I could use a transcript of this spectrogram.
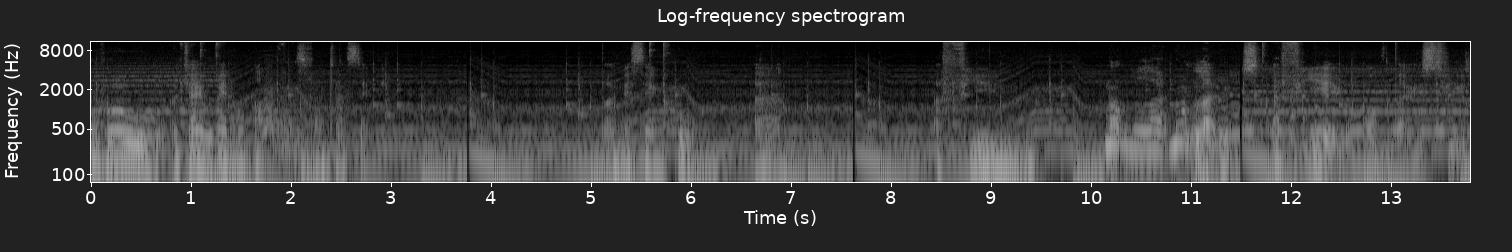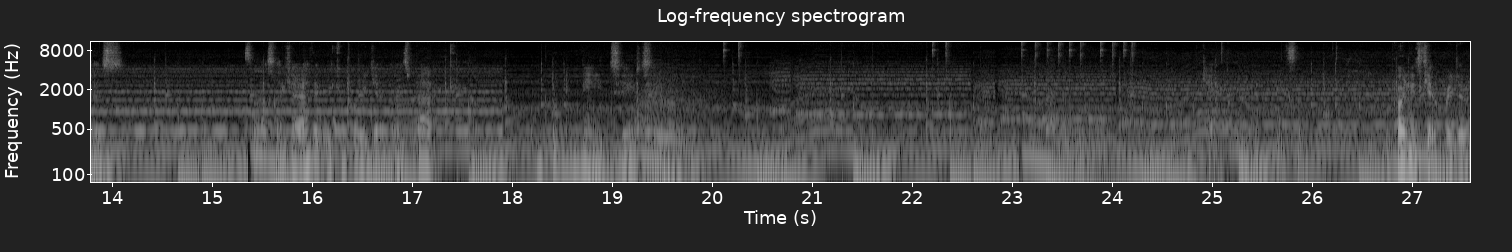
woohoo! Okay, we made a whole path. That's fantastic. But I'm missing uh, a few, not lo- not loads, a few of those fuses. So that's okay. I think we can probably get those back. We probably need to to. Okay, good, excellent. We probably need to get rid of.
